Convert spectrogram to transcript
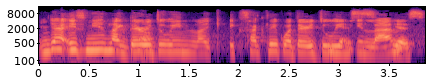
Yeah, it's mean like they're Yeah. doing like exactly what they're doing Yes, in land. yes.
